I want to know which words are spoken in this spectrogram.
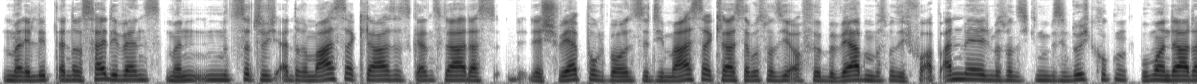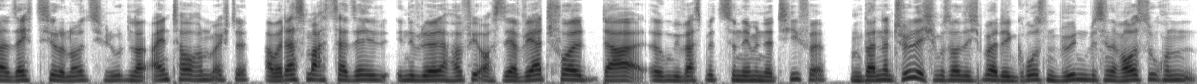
man erlebt andere Side-Events, man nutzt natürlich andere Masterclasses, ganz klar, dass der Schwerpunkt bei uns sind die Masterclass, da muss man sich auch für bewerben, muss man sich vorab anmelden, muss man sich ein bisschen durchgucken, wo man da dann 60 oder 90 Minuten lang eintauchen möchte. Aber das macht es halt sehr individuell, häufig auch sehr wertvoll, da irgendwie was mitzunehmen in der Tiefe. Und dann natürlich muss man sich bei den großen Bühnen ein bisschen raussuchen,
